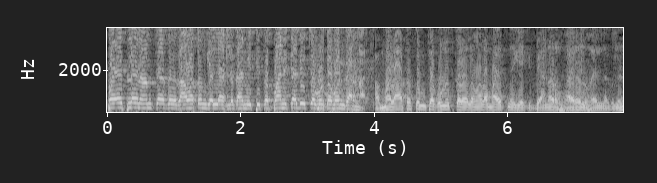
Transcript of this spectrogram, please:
पाईपलाईन आमच्या गावातून गेले असले तर आम्ही तिचं पाणी त्या दिवशी पुरतं बंद करणार. मला आता तुमच्याकडूनच कळलं मला माहीत नाही की बॅनर व्हायरल व्हायला लागलं.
